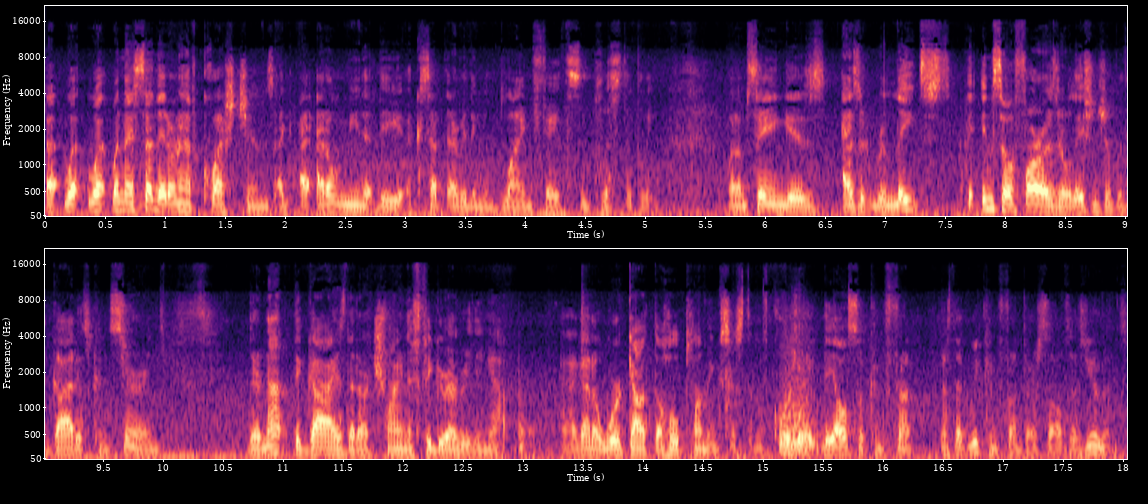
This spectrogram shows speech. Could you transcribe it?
Uh, when I said they don't have questions, I, I don't mean that they accept everything with blind faith simplistically. What I'm saying is, as it relates, insofar as the relationship with God is concerned, they're not the guys that are trying to figure everything out. And I got to work out the whole plumbing system. Of course, they, they also confront, just like we confront ourselves as humans.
